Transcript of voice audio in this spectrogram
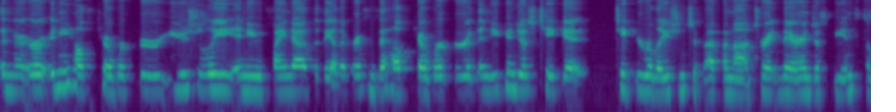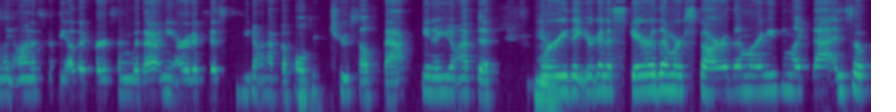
a nur- or any healthcare worker usually, and you find out that the other person's a healthcare worker, then you can just take it take your relationship up a notch right there and just be instantly honest with the other person without any artifice because you don't have to hold your true self back. You know, you don't have to Yeah. worry that you're going to scare them or scar them or anything like that. And so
